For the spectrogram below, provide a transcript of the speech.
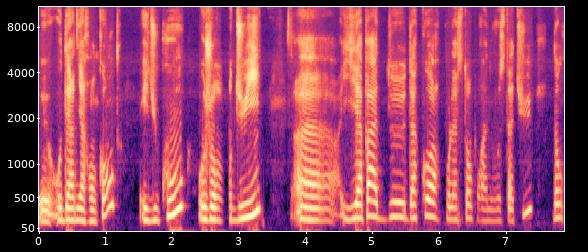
euh, aux dernières rencontres. Et du coup, aujourd'hui, euh, il n'y a pas d'accord pour l'instant pour un nouveau statut. Donc,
